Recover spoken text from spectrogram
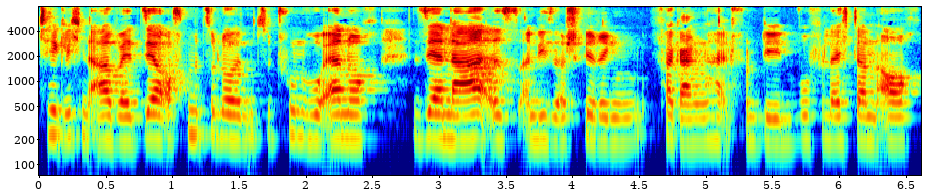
täglichen Arbeit sehr oft mit so Leuten zu tun, wo er noch sehr nah ist an dieser schwierigen Vergangenheit von denen, wo vielleicht dann auch,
